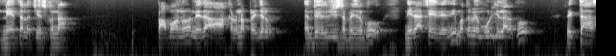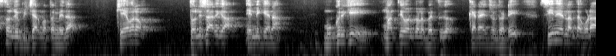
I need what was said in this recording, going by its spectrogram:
నేతలు చేసుకున్న పాపమును లేదా అక్కడ ఉన్న ప్రజలు ఎంతో ఎదురు చూసిన ప్రజలకు నిరాశ అయ్యేది మొత్తం మీద మూడు జిల్లాలకు రిక్తహస్తం చూపించారు మొత్తం మీద. కేవలం తొలిసారిగా ఎన్నికైన ముగ్గురికి మంత్రివర్గంలో బెర్త్ కేటాయించడంతో సీనియర్లంతా కూడా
